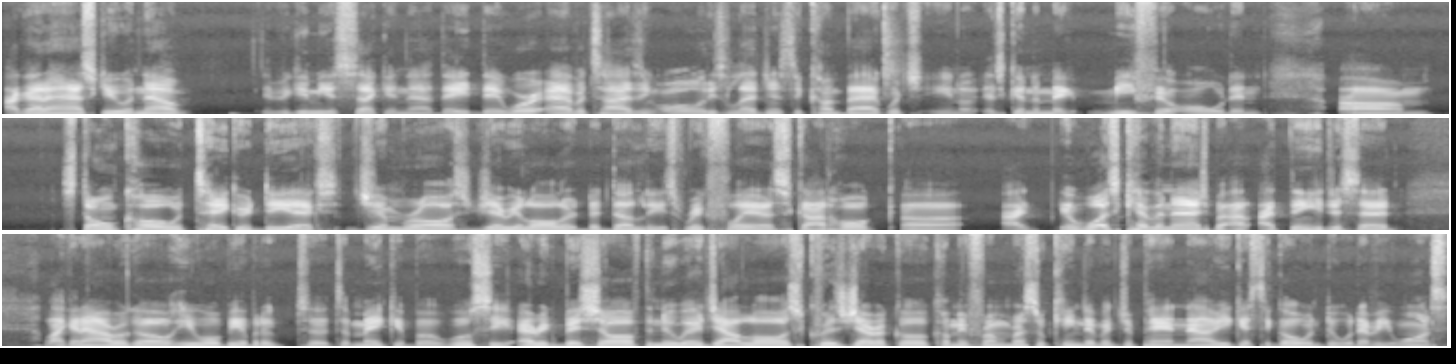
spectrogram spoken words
I gotta ask you now. If you give me a second, now they they were advertising all these legends to come back, which you know it's gonna make me feel old. And um, Stone Cold, Taker, DX, Jim Ross, Jerry Lawler, the Dudleys, Ric Flair, Scott Hall. Uh, I it was Kevin Nash, but I, I think he just said like an hour ago. He won't be able to, to, to make it, but we'll see. Eric Bischoff, the New Age Outlaws, Chris Jericho coming from Wrestle Kingdom in Japan. Now he gets to go and do whatever he wants.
